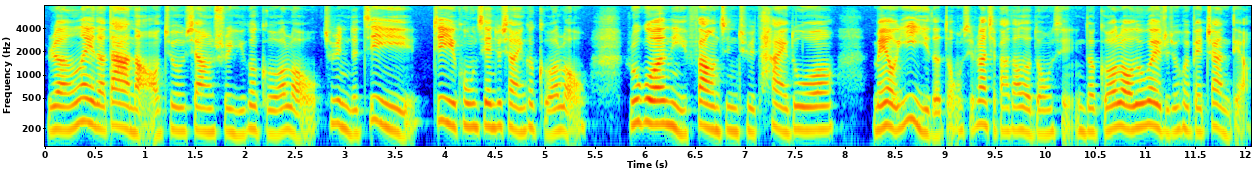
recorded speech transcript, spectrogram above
人类的大脑就像是一个阁楼，就是你的记忆记忆空间就像一个阁楼，如果你放进去太多没有意义的东西、乱七八糟的东西，你的阁楼的位置就会被占掉。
